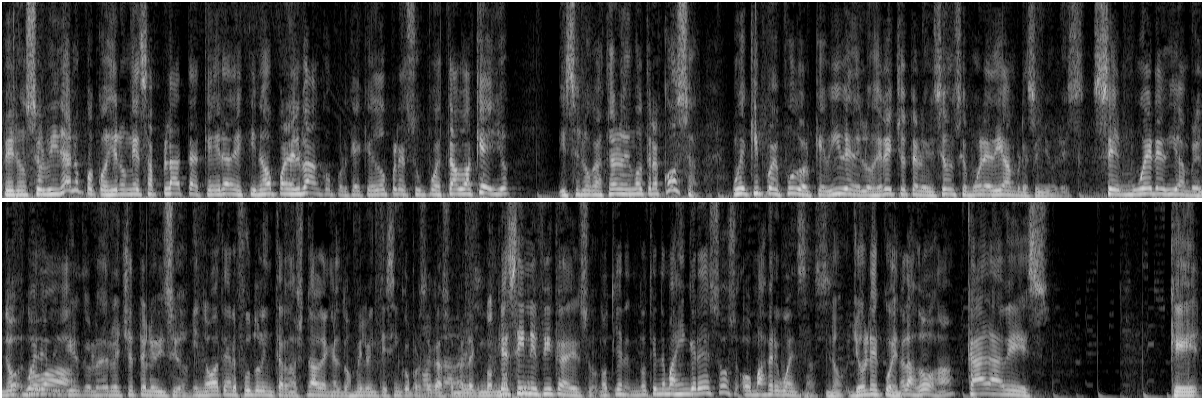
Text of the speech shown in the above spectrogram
Pero se olvidaron porque cogieron esa plata que era destinado para el banco porque quedó presupuestado aquello y se lo gastaron en otra cosa. Un equipo de fútbol que vive de los derechos de televisión se muere de hambre, señores. Se muere de hambre. No, puede vivir de los derechos de televisión. Y no va a tener fútbol internacional en el 2025, por si acaso. ¿Qué significa eso? No tiene, ¿No tiene más ingresos o más vergüenzas? No, yo le cuento. las dos, ¿ah? Cada vez que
